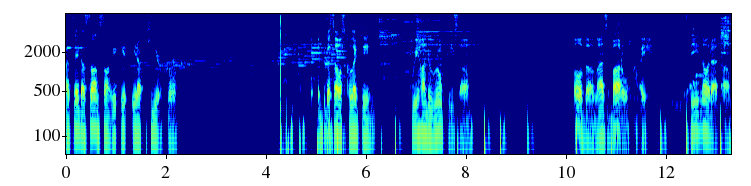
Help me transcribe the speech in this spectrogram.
I played the Sun song, it, it, it appeared, so because I was collecting 300 rupees, um, oh, the last bottle, I didn't know that, um,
